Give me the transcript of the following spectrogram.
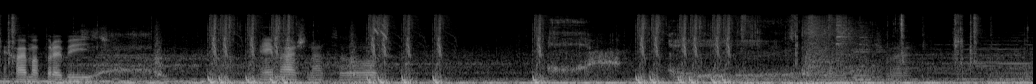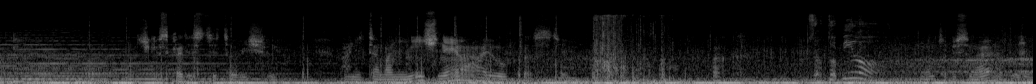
Nechaj ma prebiť. Nemáš na to. Počkaj, skade ste to vyšli? Ani tam ani nič nemajú proste. Fuck. Co to bylo? To by som aj nepovedal.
